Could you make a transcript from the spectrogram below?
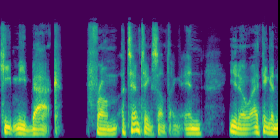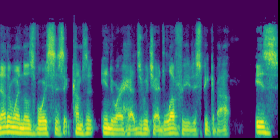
keep me back from attempting something. And, you know, I think another one of those voices that comes into our heads, which I'd love for you to speak about, is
